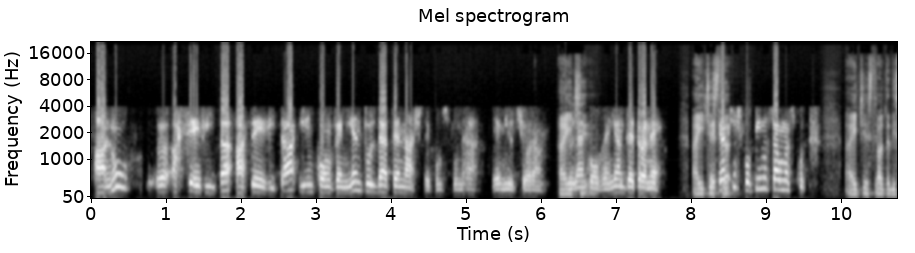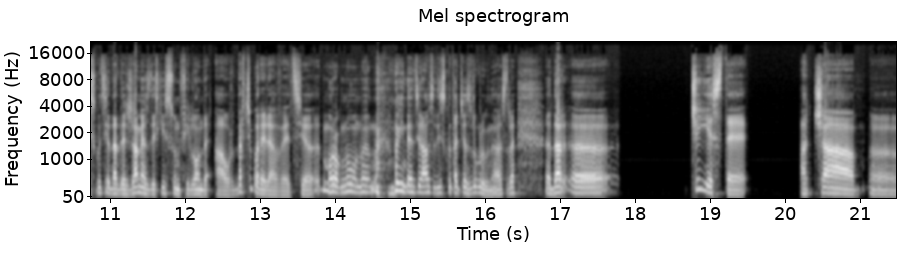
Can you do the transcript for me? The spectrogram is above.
a nu a se evita, a se evita inconvenientul de a te naște, cum spunea Emil Cioran. Aici... Inconvenient de trăne. Aici deci este... acești copii nu s-au născut. Aici este o altă discuție, dar deja mi-ați deschis un filon de aur. Dar ce părere aveți? Mă rog, nu, nu, nu intenționam să discut acest lucru dumneavoastră, dar uh, ce este acea... Uh,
